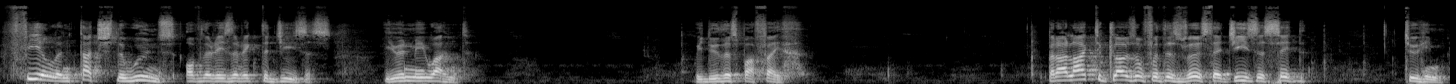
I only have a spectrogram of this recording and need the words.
feel and touch the wounds of the resurrected Jesus. You and me won't. We do this by faith. But I like to close off with this verse that Jesus said to him.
